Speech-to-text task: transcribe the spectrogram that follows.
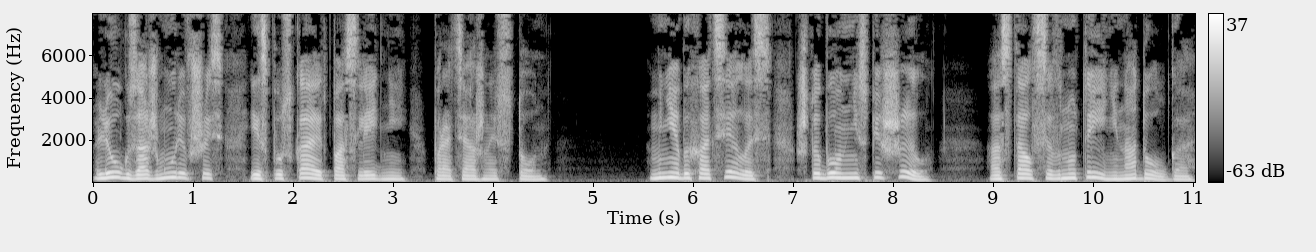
Люк, зажмурившись, испускает последний протяжный стон — мне бы хотелось, чтобы он не спешил, остался внутри ненадолго.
